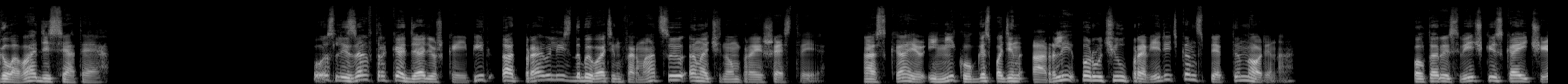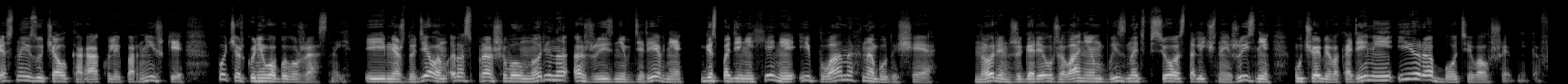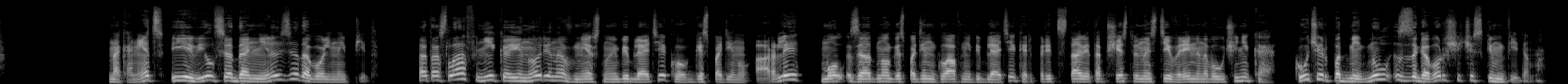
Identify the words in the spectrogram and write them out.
Глава 10. После завтрака дядюшка и Пит отправились добывать информацию о ночном происшествии. А Скаю и Нику господин Арли поручил проверить конспекты Норина. Полторы свечки Скай честно изучал каракули парнишки, почерк у него был ужасный, и между делом расспрашивал Норина о жизни в деревне, господине Хене и планах на будущее. Норин же горел желанием вызнать все о столичной жизни, учебе в академии и работе волшебников. Наконец, явился до нельзя довольный Пит. Отослав Ника и Норина в местную библиотеку к господину Арли, мол, заодно господин главный библиотекарь представит общественности временного ученика, кучер подмигнул с заговорщическим видом.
